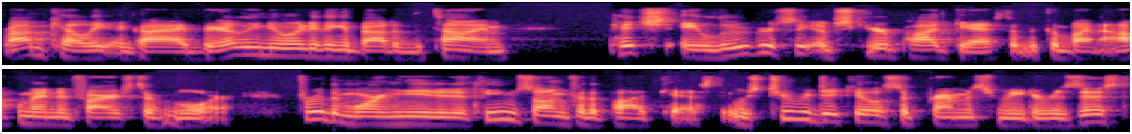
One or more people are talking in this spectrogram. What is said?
Rob Kelly, a guy I barely knew anything about at the time, pitched a ludicrously obscure podcast that would combine Aquaman and Firestorm lore. Furthermore, he needed a theme song for the podcast. It was too ridiculous a premise for me to resist,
